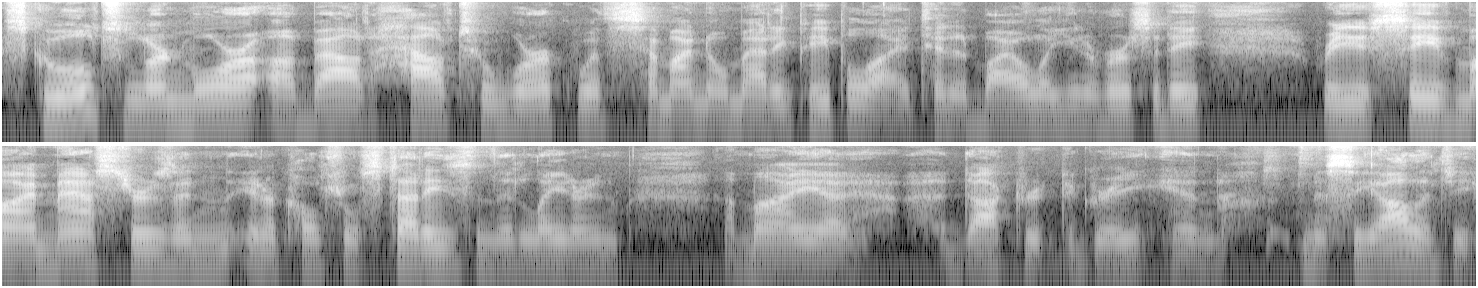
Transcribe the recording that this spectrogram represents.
school to learn more about how to work with semi nomadic people. I attended Biola University, received my master's in intercultural studies, and then later in uh, my uh, doctorate degree in missiology.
